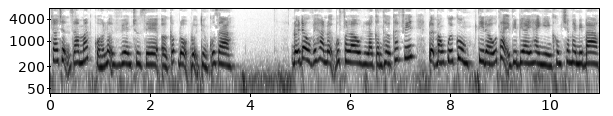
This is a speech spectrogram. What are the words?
cho trận ra mắt của huấn luyện viên Chuze ở cấp độ đội tuyển quốc gia. Đối đầu với Hà Nội Buffalo là Cần Thơ Catfish, đội bóng cuối cùng thi đấu tại VBA 2023.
